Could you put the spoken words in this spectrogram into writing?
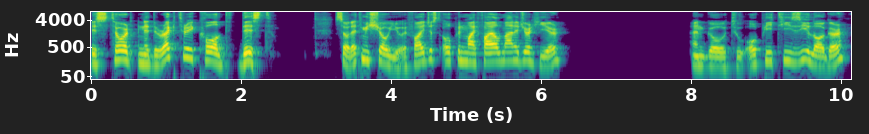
is stored in a directory called dist. So let me show you. If I just open my file manager here and go to optzlogger,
